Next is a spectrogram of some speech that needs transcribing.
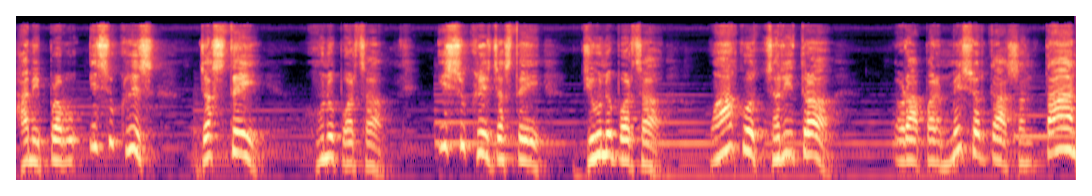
हामी प्रभु यीशु ख्रिस्ट जस्तै हुनुपर्छ यीशु ख्रिस्ट जस्तै जिउनु पर्छ उहाँको चरित्र एउटा परमेश्वरका सन्तान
